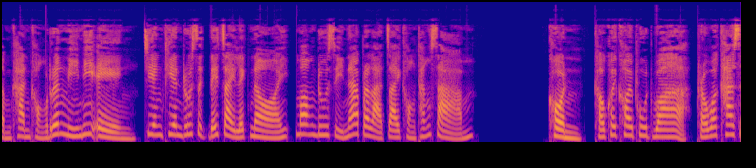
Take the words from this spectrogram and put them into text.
สำคัญของเรื่องนี้นี่เอง เจียงเทียนรู้สึกได้ใจเล็กน้อย มองดูสีหน้าประหลาดใจของทั้งสามคน เขาค่อยๆ พูดว่า เพราะว่าข้าส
